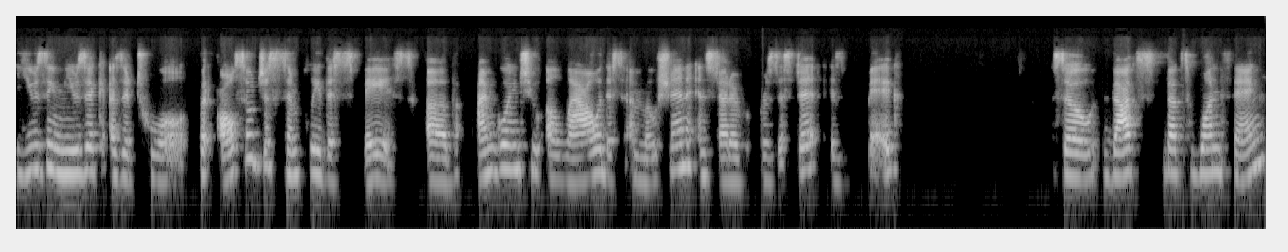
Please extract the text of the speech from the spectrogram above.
using music as a tool, but also just simply the space of I'm going to allow this emotion instead of resist it is big. So that's that's one thing.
